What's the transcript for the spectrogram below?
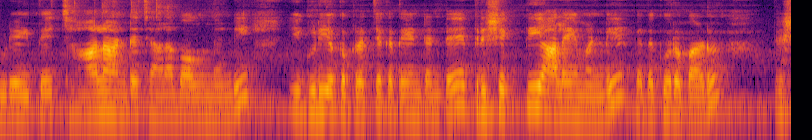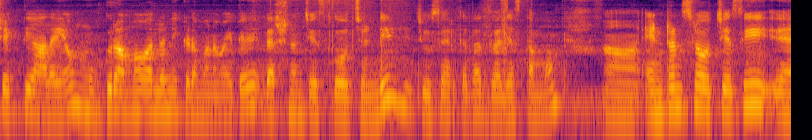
గుడి అయితే చాలా అంటే చాలా బాగుందండి. ఈ గుడి యొక్క ప్రత్యేకత ఏంటంటే త్రిశక్తి ఆలయం అండి పెద్దకూరపాడు. త్రిశక్తి ఆలయం. ముగ్గురు అమ్మవార్లను ఇక్కడ మనమైతే దర్శనం చేసుకోవచ్చండి. చూశారు కదా ధ్వజస్తంభం. ఎంట్రన్స్లో వచ్చేసి ఆ,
